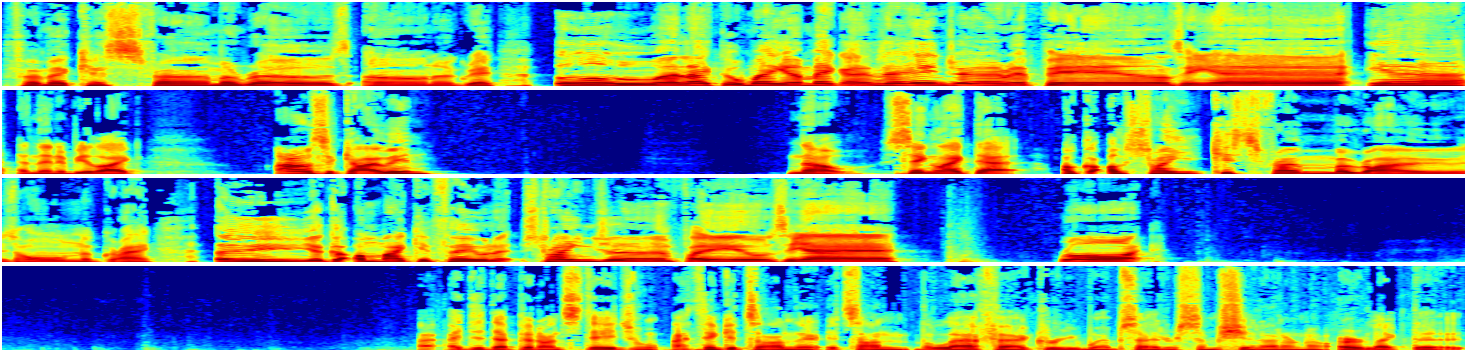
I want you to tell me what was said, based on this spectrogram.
"From a kiss from a rose on a grave, ooh, I like the way you make a stranger it feels, yeah, yeah," and then it'd be like, How's it going? No, sing like that. I got a straight kiss from a rose on the grave. Hey, I got to make it feel it stranger feels, yeah. Right. I, I did that bit on stage. I think it's on there. It's on the Laugh Factory website or some shit. I don't know, or like the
